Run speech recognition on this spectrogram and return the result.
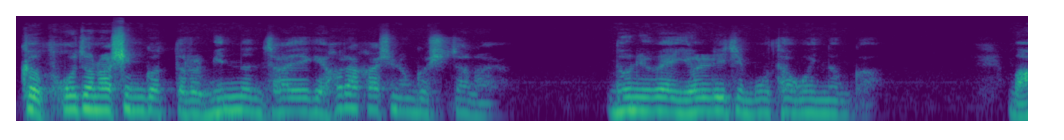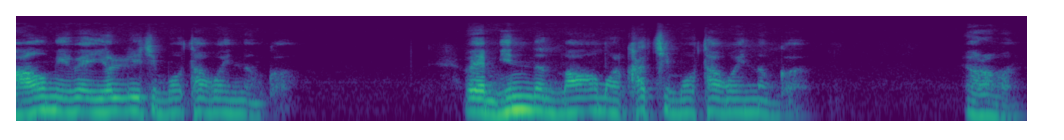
그 보존하신 것들을 믿는 자에게 허락하시는 것이잖아요. 눈이 왜 열리지 못하고 있는가? 마음이 왜 열리지 못하고 있는가? 왜 믿는 마음을 갖지 못하고 있는가? 여러분,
